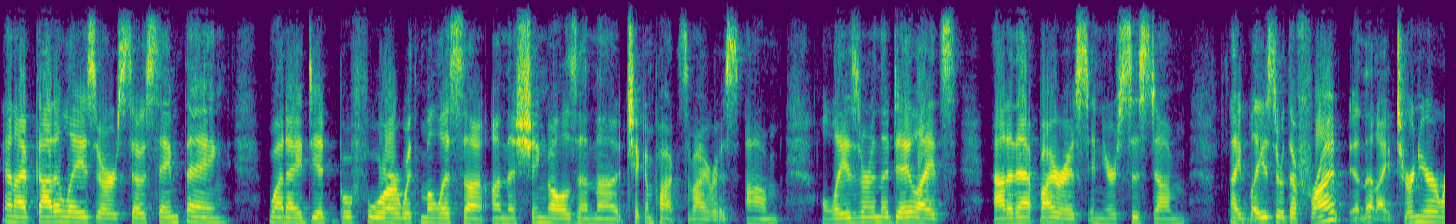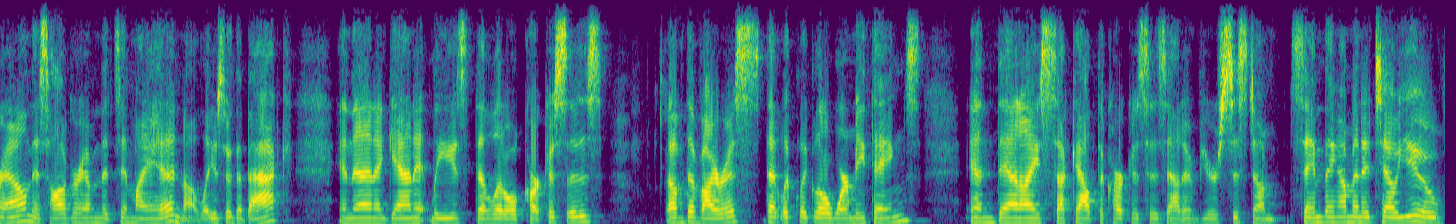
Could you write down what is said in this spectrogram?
And I've got a laser, so same thing. What I did before with Melissa on the shingles and the chickenpox virus. Um, laser in the daylights out of that virus in your system. I laser the front and then I turn you around, this hologram that's in my head, and I'll laser the back. And then again, it leaves the little carcasses of the virus that look like little wormy things. And then I suck out the carcasses out of your system. Same thing I'm going to tell you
